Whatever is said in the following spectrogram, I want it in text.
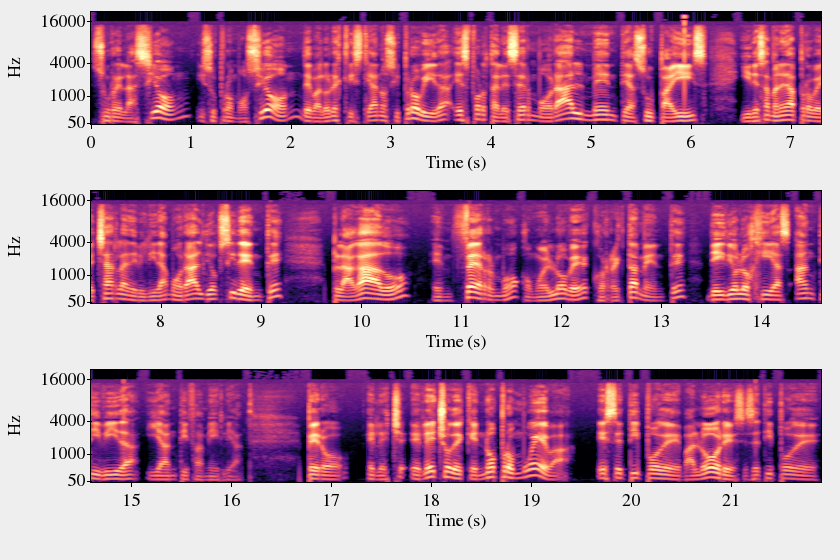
su relación y su promoción de valores cristianos y pro vida es fortalecer moralmente a su país y de esa manera aprovechar la debilidad moral de Occidente, plagado, enfermo, como él lo ve correctamente, de ideologías antivida y antifamilia. Pero el, hecho de que no promueva ese tipo de valores, ese tipo de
